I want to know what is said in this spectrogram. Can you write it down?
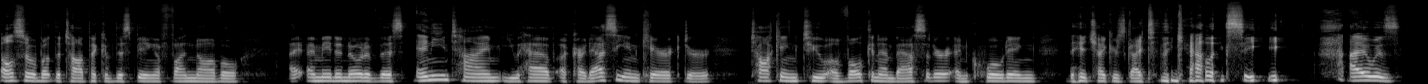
also about the topic of this being a fun novel. I, I made a note of this. Anytime you have a Cardassian character talking to a Vulcan ambassador and quoting The Hitchhiker's Guide to the Galaxy. I was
